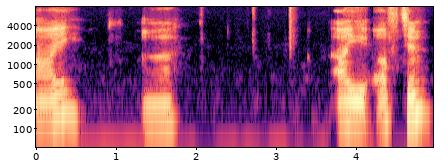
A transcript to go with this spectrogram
I uh, I often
